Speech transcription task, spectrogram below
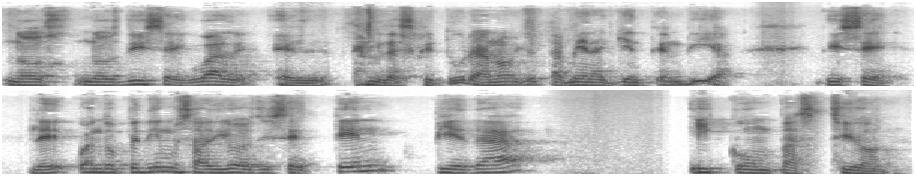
nos, nos dice igual el, la escritura, ¿no? Yo también aquí entendía. Dice, le, cuando pedimos a Dios, dice, ten piedad y compasión.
